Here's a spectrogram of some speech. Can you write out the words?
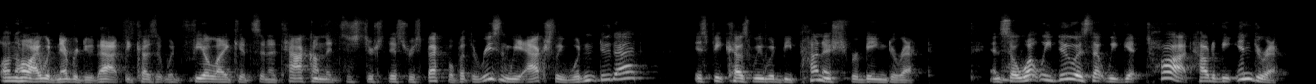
oh no, I would never do that because it would feel like it's an attack on the dis- disrespectful. But the reason we actually wouldn't do that is because we would be punished for being direct. And so what we do is that we get taught how to be indirect.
